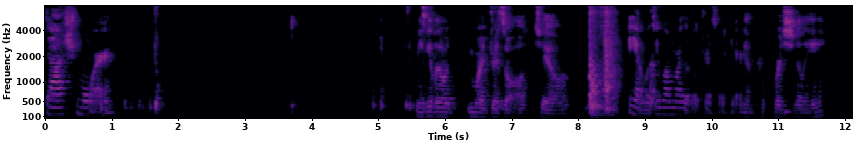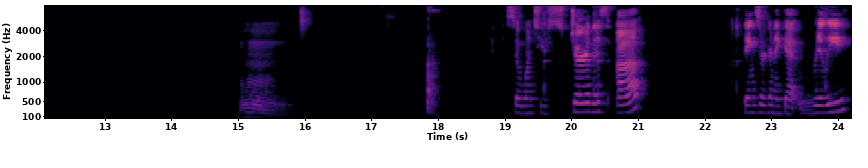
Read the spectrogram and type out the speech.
dash more. Maybe a little more drizzle too. Yeah, we'll do one more little drizzle here. Yeah, proportionally. Mmm. So once you stir this up, things are gonna get really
